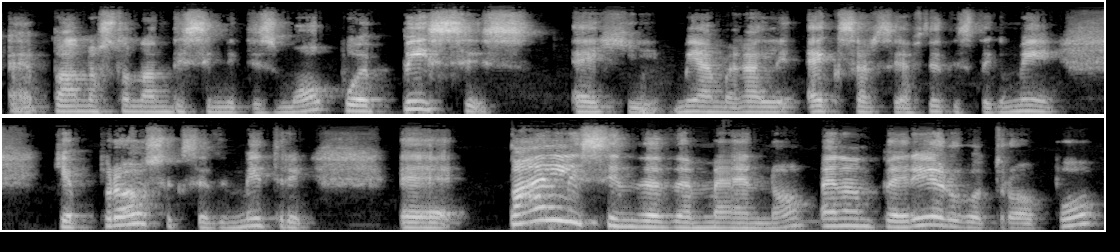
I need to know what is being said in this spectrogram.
ε, πάνω στον αντισημιτισμό, που επίσης έχει μια μεγάλη έξαρση αυτή τη στιγμή. Και πρόσεξε Δημήτρη, ε, πάλι συνδεδεμένο με έναν περίεργο τρόπο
